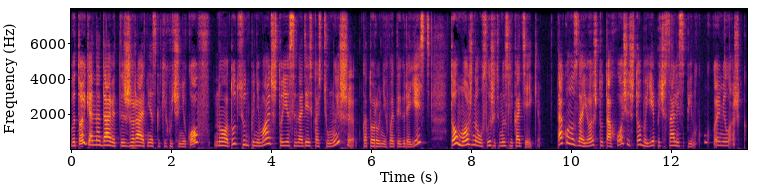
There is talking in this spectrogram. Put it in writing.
В итоге она давит и сжирает нескольких учеников, но тут Сюн понимает, что если надеть костюм мыши, который у них в этой игре есть, то можно услышать мысли котейки. Так он узнает, что та хочет, чтобы ей почесали спинку. Какая милашка.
